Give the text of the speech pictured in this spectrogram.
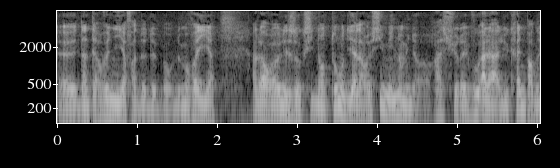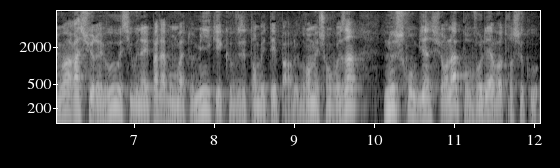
d'intervenir, enfin de, m'envahir? Alors euh, les Occidentaux ont dit à la Russie, mais non, mais rassurez-vous, à l'Ukraine, pardonnez-moi, rassurez-vous, si vous n'avez pas la bombe atomique et que vous êtes embêté par le grand méchant voisin, nous serons bien sûr là pour voler à votre secours.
